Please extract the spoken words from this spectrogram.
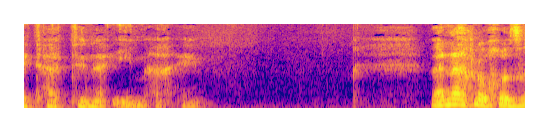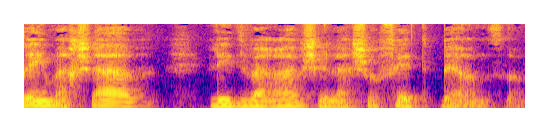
את התנאים ההם. ואנחנו חוזרים עכשיו לדבריו של השופט ברנזון,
